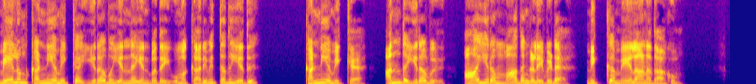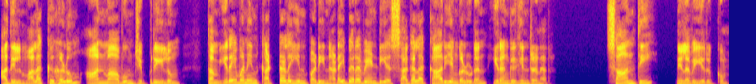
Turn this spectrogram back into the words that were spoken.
மேலும் கண்ணியமிக்க இரவு என்ன என்பதை உமக்கு அறிவித்தது எது? கண்ணியமிக்க அந்த இரவு ஆயிரம் மாதங்களை விட மிக்க மேலானதாகும். அதில் மலக்குகளும் ஆன்மாவும் ஜிப்ரீலும் தம் இறைவனின் கட்டளையின்படி நடைபெற வேண்டிய சகல காரியங்களுடன் இறங்குகின்றனர். சாந்தி நிலவியிருக்கும்.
